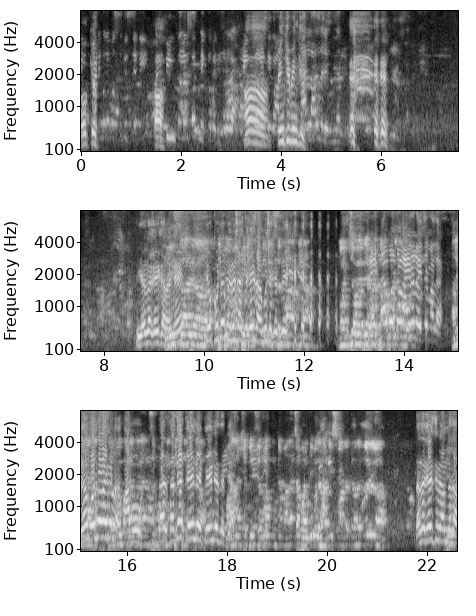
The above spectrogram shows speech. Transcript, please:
ओके. साडीमध्ये मस्त दिसते ती. हा. पिंक कलरचाच मेकअप आहे तिचा बघा. पिंक हा. याचा काही कारण नाही यो कुठे फिरू शकते काही सांगू शकत नाही मंचावरती आपण न बोलतो व्हायरल बाबू सध्या ट्रेंड आहे ट्रेंड आहे सध्या. करत दादा जय श्रीराम दादा.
